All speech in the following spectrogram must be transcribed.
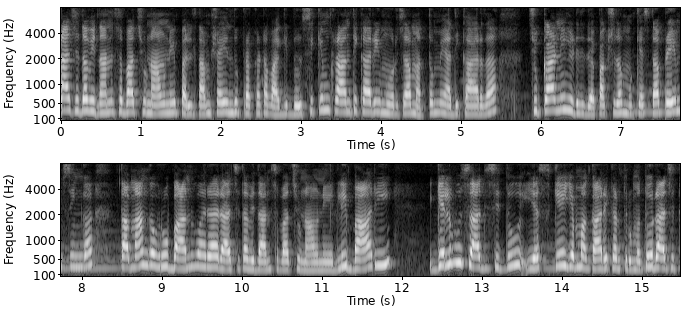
ರಾಜ್ಯದ ವಿಧಾನಸಭಾ ಚುನಾವಣೆ ಫಲಿತಾಂಶ ಇಂದು ಪ್ರಕಟವಾಗಿದ್ದು, ಸಿಕ್ಕಿಂ ಕ್ರಾಂತಿಕಾರಿ ಮೋರ್ಚಾ ಮತ್ತೊಮ್ಮೆ ಅಧಿಕಾರದ ಚುಕ್ಕಾಣಿ ಹಿಡಿದಿದೆ. ಪಕ್ಷದ ಮುಖ್ಯಸ್ಥ ಪ್ರೇಮ್ ಸಿಂಗ್ ತಮಾಂಗ್ ಅವರು ಭಾನುವಾರ ರಾಜ್ಯದ ವಿಧಾನಸಭಾ ಚುನಾವಣೆಯಲ್ಲಿ ಭಾರೀ ಗೆಲುವು ಸಾಧಿಸಿದ್ದು, ಎಸ್ಕೆಎಂ ಕಾರ್ಯಕರ್ತರು ಮತ್ತು ರಾಜ್ಯದ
